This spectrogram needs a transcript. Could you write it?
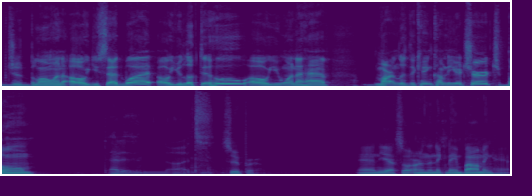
just blowing. Oh, you said what? Oh, you looked at who? Oh, you want to have Martin Luther King come to your church? Boom, That is nuts. super. And yeah, so earned the nickname Bombingham.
